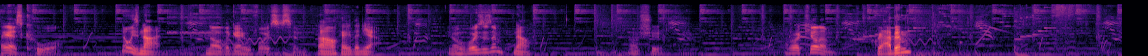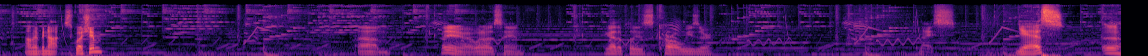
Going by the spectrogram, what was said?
guy's cool. No, he's not. No, the guy who voices him. Oh, okay, then yeah. You know who voices him? No. Oh, shoot. How do I kill him? Grab him. Oh, maybe not. Squish him. Um, but anyway, what I was saying. The guy that plays Carl Wheezer. Nice. Yes. Uh,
